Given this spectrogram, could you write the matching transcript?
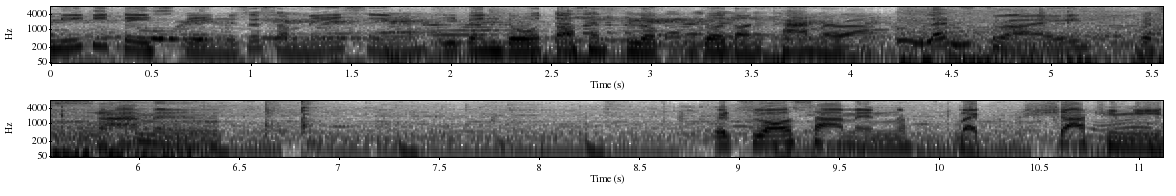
meaty tasting. This is amazing even though it doesn't look good on camera. Let's try the salmon. It's raw salmon, like sashimi,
